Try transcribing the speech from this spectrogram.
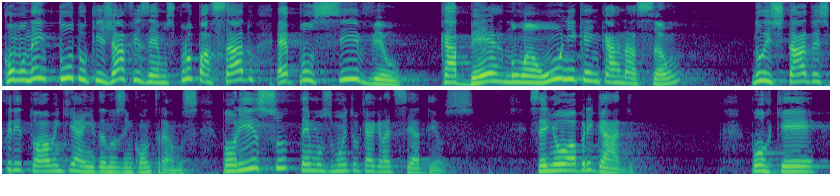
como nem tudo que já fizemos para o passado, é possível caber numa única encarnação no estado espiritual em que ainda nos encontramos. Por isso, temos muito que agradecer a Deus. Senhor, obrigado, porque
